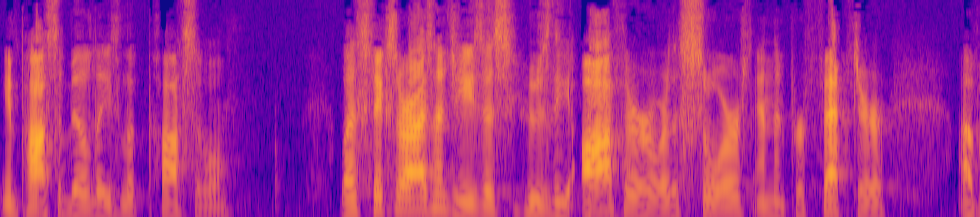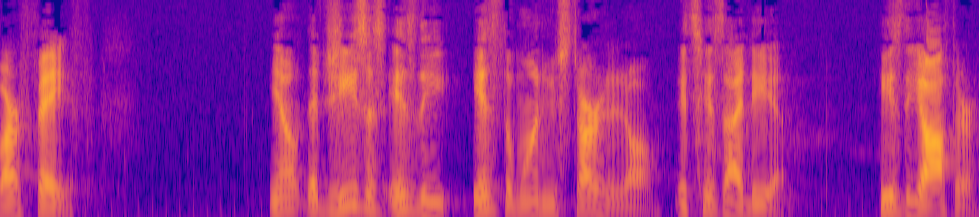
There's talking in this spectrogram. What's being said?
impossibilities look possible. Let's fix our eyes on Jesus, who's the author or the source and the perfecter of our faith. You know, that Jesus is the, is the one who started it all. It's his idea. He's the author.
